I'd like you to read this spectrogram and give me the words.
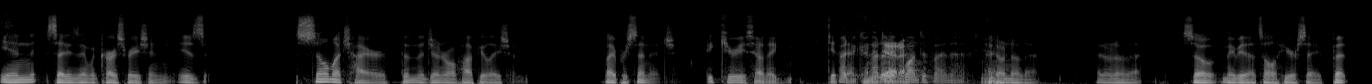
in settings of incarceration is so much higher than the general population by percentage. Be curious how they get how, that kind of data. how of do they quantify that? I don't know that. I don't know that. So maybe that's all hearsay. But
